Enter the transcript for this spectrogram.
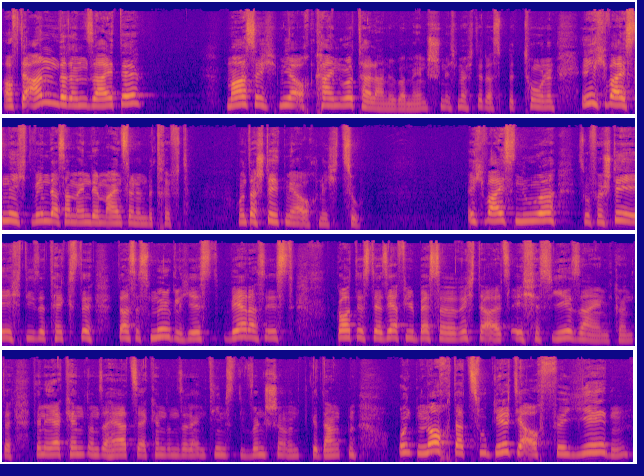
Auf der anderen Seite maße ich mir auch kein Urteil an über Menschen. Ich möchte das betonen. Ich weiß nicht, wen das am Ende im Einzelnen betrifft. Und das steht mir auch nicht zu. Ich weiß nur, so verstehe ich diese Texte, dass es möglich ist, wer das ist, Gott ist der sehr viel bessere Richter, als ich es je sein könnte. Denn er kennt unser Herz, er kennt unsere intimsten Wünsche und Gedanken. Und noch dazu gilt ja auch für jeden,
